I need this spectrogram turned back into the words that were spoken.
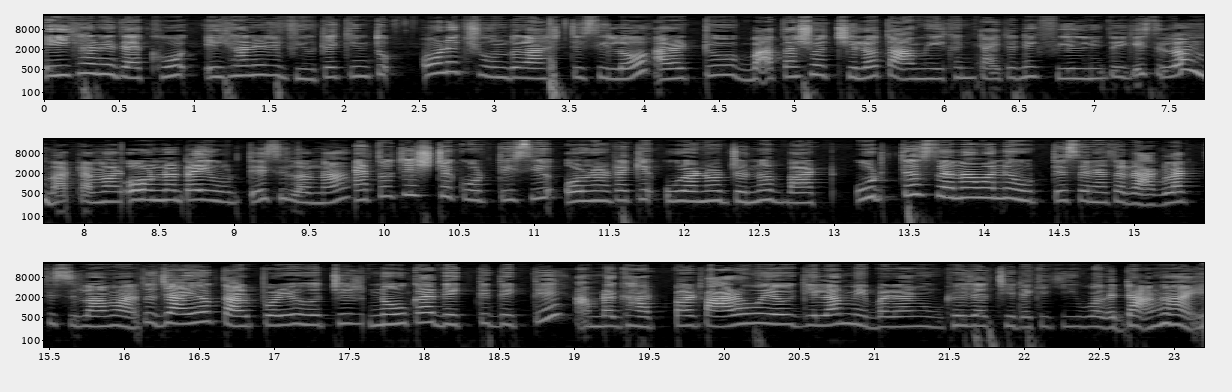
এইখানে দেখো, এইখানের ভিউটা কিন্তু অনেক সুন্দর আসতেছিল আর একটু বাতাস হচ্ছিল তো আমি এখানে টাইটানিক ফিল নিতে গেছিলাম বাট আমার ওড়নাটাই উঠতেছিল না। এত চেষ্টা করতেছি ওড়নাটাকে উড়ানোর জন্য বাট উঠতেছে না মানে উঠতেছে না, এত রাগ লাগতেছিল আমার। তো যাই হোক, তারপরে হচ্ছে নৌকা দেখতে দেখতে আমরা ঘাট পার পার হয়েও গেলাম, এবার আমি উঠে যাচ্ছি, এটাকে কি বলে, ডাঙায়।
